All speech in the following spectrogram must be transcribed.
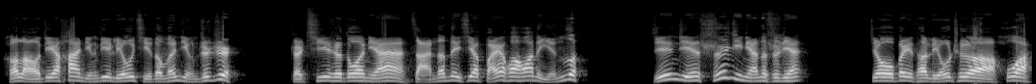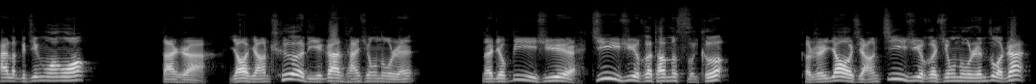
和老爹汉景帝刘启的文景之治，这七十多年攒的那些白花花的银子，仅仅十几年的时间就被他刘彻祸害了个精光光。但是要想彻底干残匈奴人，那就必须继续和他们死磕。可是要想继续和匈奴人作战，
